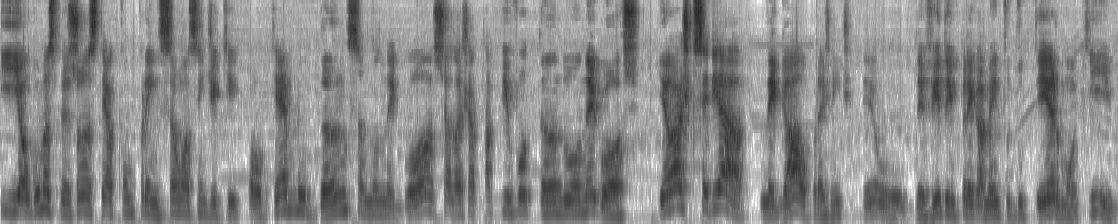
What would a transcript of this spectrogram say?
E algumas pessoas têm a compreensão, assim, de que qualquer mudança no negócio, ela já está pivotando o negócio. E eu acho que seria legal para a gente ter o devido empregamento do termo aqui,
